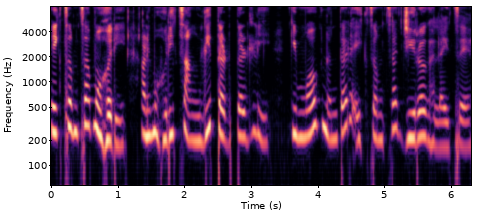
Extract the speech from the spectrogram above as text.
एक चमचा मोहरी आणि मोहरी चांगली तडतडली की मग नंतर एक चमचा जिरं घालायचं. आहे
